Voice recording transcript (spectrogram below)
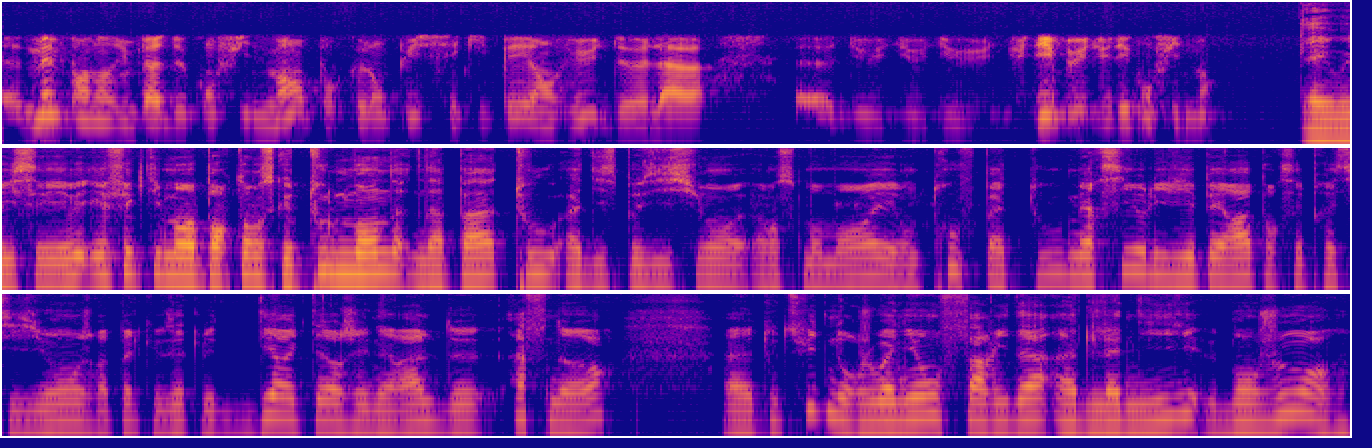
euh, même pendant une période de confinement, pour que l'on puisse s'équiper en vue de la, du, du, du début du déconfinement. Et eh oui, c'est effectivement important parce que tout le monde n'a pas tout à disposition euh, en ce moment et on ne trouve pas tout. Merci Olivier Perra pour ces précisions. Je rappelle que vous êtes le directeur général de AFNOR. Euh, tout de suite, nous rejoignons Farida Adlani. Bonjour.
